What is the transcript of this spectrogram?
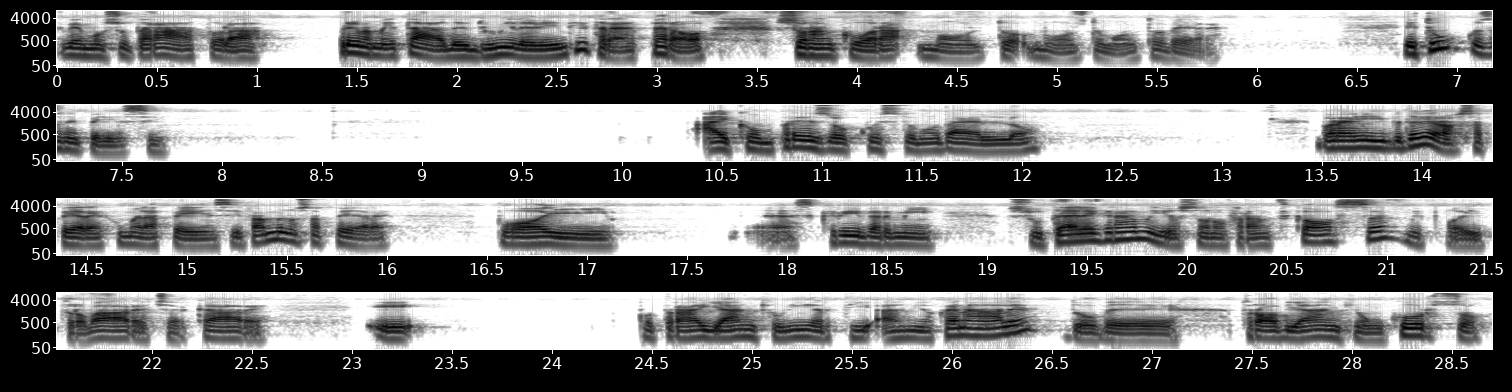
abbiamo superato la prima metà del 2023 però sono ancora molto molto molto vere. E tu cosa ne pensi? Hai compreso questo modello? Vorrei davvero sapere come la pensi, fammelo sapere. Puoi eh, scrivermi su Telegram, io sono Franz Koss, mi puoi trovare, cercare e potrai anche unirti al mio canale dove trovi anche un corso,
